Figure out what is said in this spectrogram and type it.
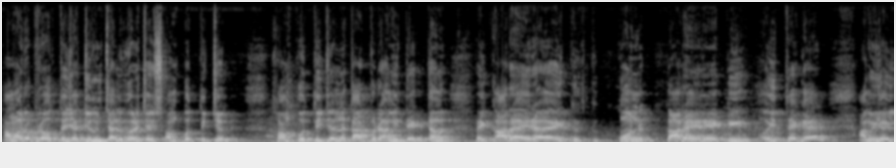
আমার উপরে অত্যাচার জুলুম চালু করেছে এই সম্পত্তির জন্য। সম্পত্তির জন্য তারপরে আমি দেখতাম এই কারা এরা এই কোন কারা এরা কি ওই থেকে আমি ওই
